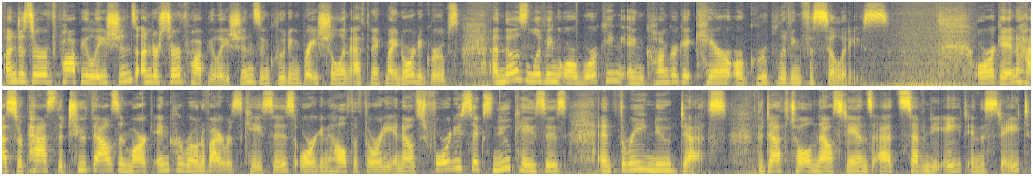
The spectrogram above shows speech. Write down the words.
undeserved populations, underserved populations, including racial and ethnic minority groups, and those living or working in congregate care or group living facilities. Oregon has surpassed the 2,000 mark in coronavirus cases. Oregon Health Authority announced 46 new cases and three new deaths. The death toll now stands at 78 in the state.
